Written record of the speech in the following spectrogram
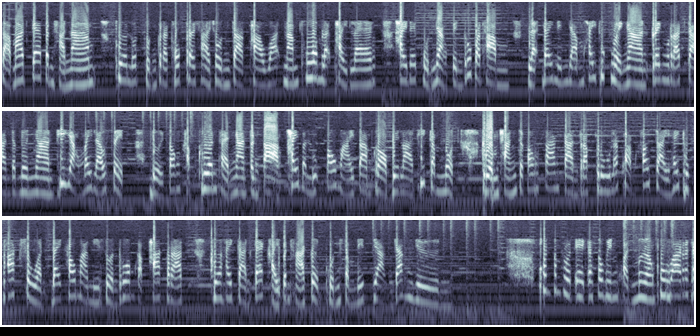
สามารถแก้ปัญหาน้ำเพื่อลดผลกระทบประชาชนจากภาวะน้ำท่วมและภัยแล้ง ให้ได้ผลอย่างเป็นรูปธรรม และได้เน้นย้ำให้ทุกหน่วยงานเร่งรัดการดำเนินงานที่ยังไม่แล้วเสร็จ โดยต้องขับเคลื่อนแผนงานต่างๆ ให้บรรลุเป้าหมายตามกรอบเวลาที่กำหนด รวมทั้งจะต้องสร้างการรับรู้และความเข้าใจให้ทุกภาคส่วนได้เข้ามามีส่วนร่วมกับภาครัฐ เพื่อให้การแก้ไขปัญหาเกิดผลสำลิดอย่างยั่งยืนพลตำรวจเอกอัศวินขวัญเมืองผู้ว่าราช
